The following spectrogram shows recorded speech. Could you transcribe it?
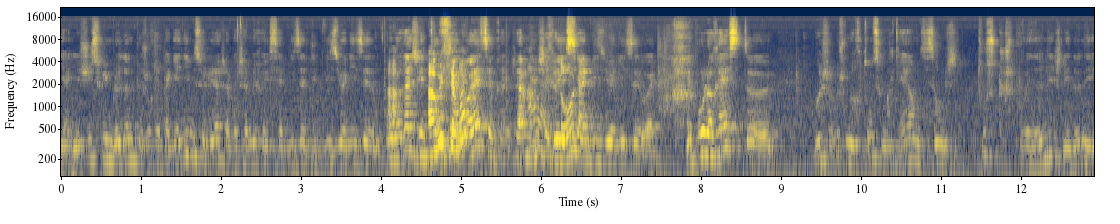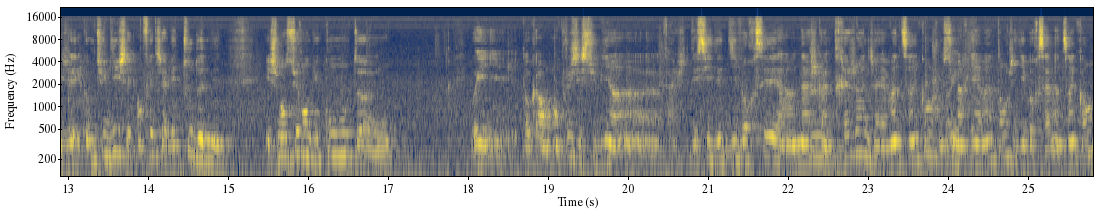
il y a juste Wimbledon que j'aurais pas gagné, mais celui-là, j'avais jamais réussi à le visualiser. Donc pour Ah. le reste, j'ai Ah oui, c'est vrai Ouais, c'est vrai. Jamais Ah, j'ai réussi drôle. à le visualiser. Ouais. Mais pour le reste, euh, moi, je, je me retourne sur ma carrière en me disant que j'ai tout ce que je pouvais donner, je l'ai donné. Comme tu dis, en fait, j'avais tout donné. Et je m'en suis rendu compte. euh, oui, donc en, en plus, j'ai subi un. Enfin, j'ai décidé de divorcer à un âge Mm. quand même très jeune. J'avais 25 ans, je me suis Oui. mariée à 20 ans, j'ai divorcé à 25 ans.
